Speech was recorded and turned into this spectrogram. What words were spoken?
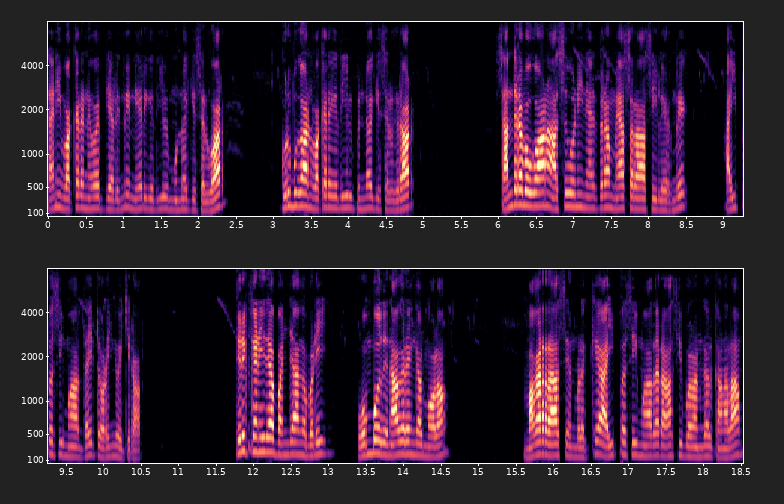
சனி வக்கர நிவர்த்தி அடைந்து நேர்கதியில் முன்னோக்கி செல்வார். குருபகான் வக்கரகதியில் பின்னோக்கி செல்கிறார். சந்திர பகவான் அசுவனி நேத்திரம் மேசராசியிலிருந்து ஐப்பசி மாதத்தை தொடங்கி வைக்கிறார். திருக்கணித பஞ்சாங்கப்படி ஒம்பது நகரங்கள் மூலம் மகர ராசி என்பதற்கு ஐப்பசி மாத ராசி பலன்கள் காணலாம்.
